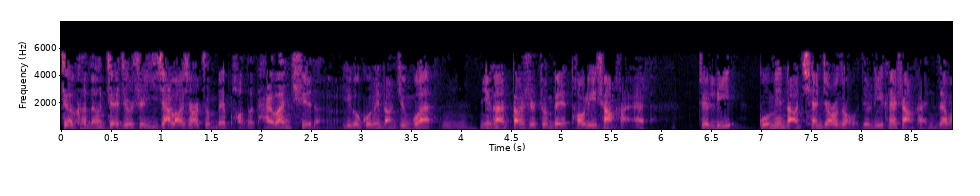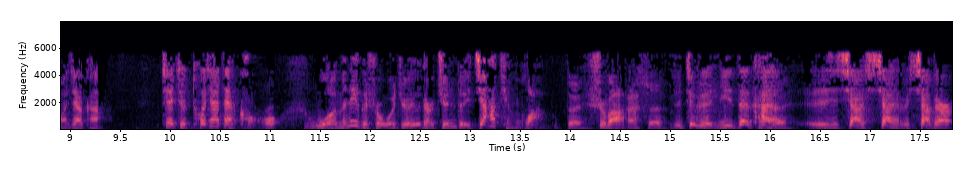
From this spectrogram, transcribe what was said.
这可能这就是一家老小准备跑到台湾去的一个国民党军官。嗯，你看当时准备逃离上海，这离国民党前脚走就离开上海。你再往下看。这就拖家带口，我们那个时候我觉得有点军队家庭化，对，是吧？是。这个你再看，呃，下下下边，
